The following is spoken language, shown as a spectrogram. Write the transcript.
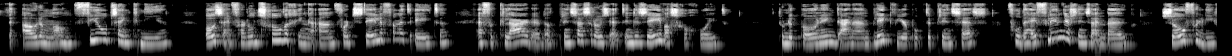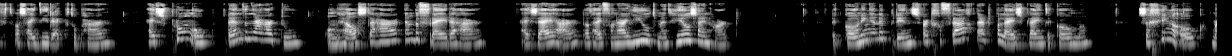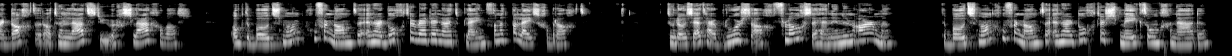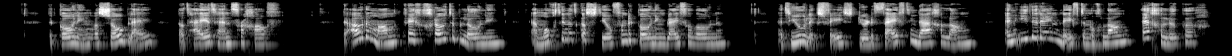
De oude man viel op zijn knieën, bood zijn verontschuldigingen aan voor het stelen van het eten en verklaarde dat prinses Rosette in de zee was gegooid. Toen de koning daarna een blik wierp op de prinses, voelde hij vlinders in zijn buik. Zo verliefd was hij direct op haar. Hij sprong op, rende naar haar toe, omhelsde haar en bevrijdde haar. Hij zei haar dat hij van haar hield met heel zijn hart. De koning en de prins werd gevraagd naar het paleisplein te komen. Ze gingen ook, maar dachten dat hun laatste uur geslagen was. Ook de bootsman, gouvernante en haar dochter werden naar het plein van het paleis gebracht. Toen Rosette haar broer zag, vloog ze hen in hun armen. De bootsman, gouvernante en haar dochter smeekten om genade. De koning was zo blij dat hij het hen vergaf. De oude man kreeg een grote beloning en mocht in het kasteel van de koning blijven wonen. Het huwelijksfeest duurde vijftien dagen lang en iedereen leefde nog lang en gelukkig.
